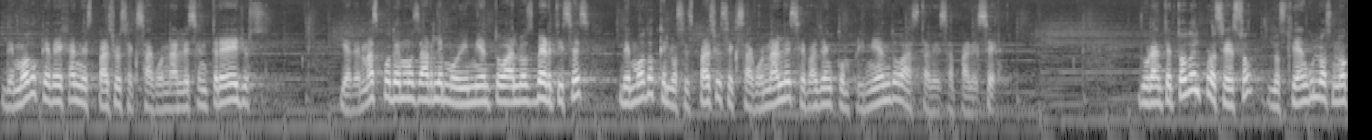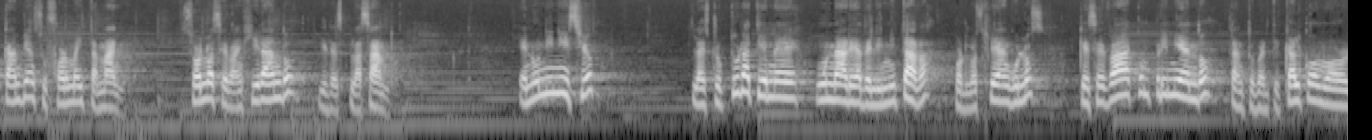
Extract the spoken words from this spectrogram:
de modo que dejan espacios hexagonales entre ellos. Y además podemos darle movimiento a los vértices, de modo que los espacios hexagonales se vayan comprimiendo hasta desaparecer. Durante todo el proceso, los triángulos no cambian su forma y tamaño, solo se van girando y desplazando. En un inicio, la estructura tiene un área delimitada por los triángulos que se va comprimiendo tanto vertical como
